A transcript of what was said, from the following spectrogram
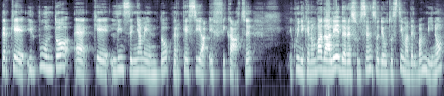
perché il punto è che l'insegnamento, perché sia efficace e quindi che non vada a ledere sul senso di autostima del bambino,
